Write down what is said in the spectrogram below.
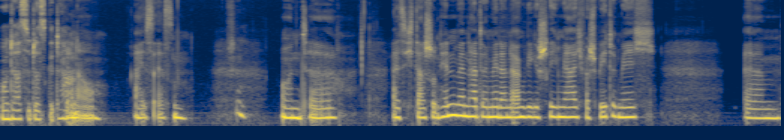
Und hast du das getan? Genau, Eis essen. Schön. Und äh, als ich da schon hin bin, hat er mir dann irgendwie geschrieben, ja, ich verspäte mich, ähm,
